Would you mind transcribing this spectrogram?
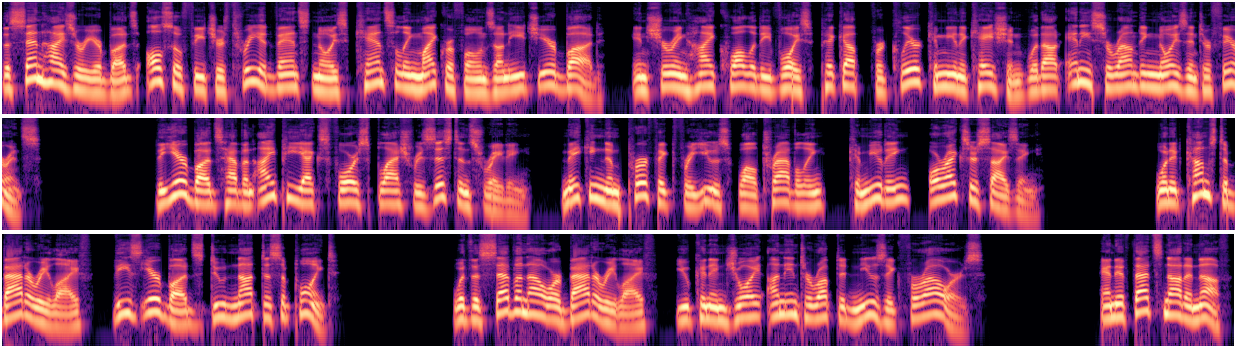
The Sennheiser earbuds also feature three advanced noise canceling microphones on each earbud, ensuring high quality voice pickup for clear communication without any surrounding noise interference. The earbuds have an IPX4 splash resistance rating, making them perfect for use while traveling, commuting, or exercising. When it comes to battery life, these earbuds do not disappoint. With a 7 hour battery life, you can enjoy uninterrupted music for hours. And if that's not enough,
